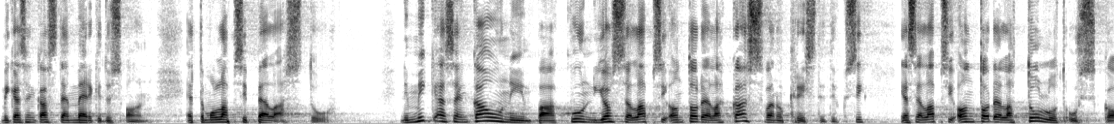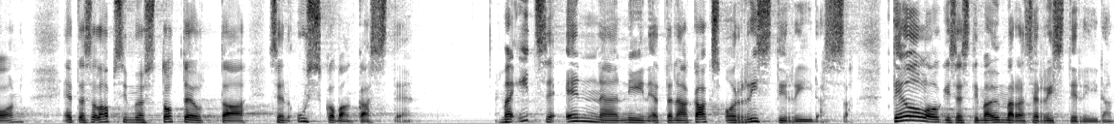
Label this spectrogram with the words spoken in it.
mikä sen kasteen merkitys on, että mun lapsi pelastuu, niin mikä sen kauniimpaa kuin jos se lapsi on todella kasvanut kristityksi ja se lapsi on todella tullut uskoon, että se lapsi myös toteuttaa sen uskovan kasteen. Mä itse en näe niin, että nämä kaksi on ristiriidassa. Teologisesti mä ymmärrän sen ristiriidan,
